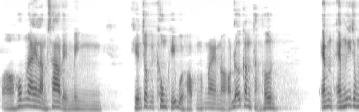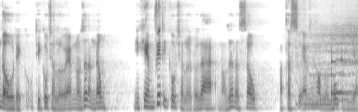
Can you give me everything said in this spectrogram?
ờ, hôm nay làm sao để mình khiến cho cái không khí buổi họp hôm nay nó đỡ căng thẳng hơn em em nghĩ trong đầu để thì câu trả lời em nó rất là nông, nhưng khi em viết cái câu trả lời đó ra, nó rất là sâu, và thật sự em sẽ học được vô cùng nhiều.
